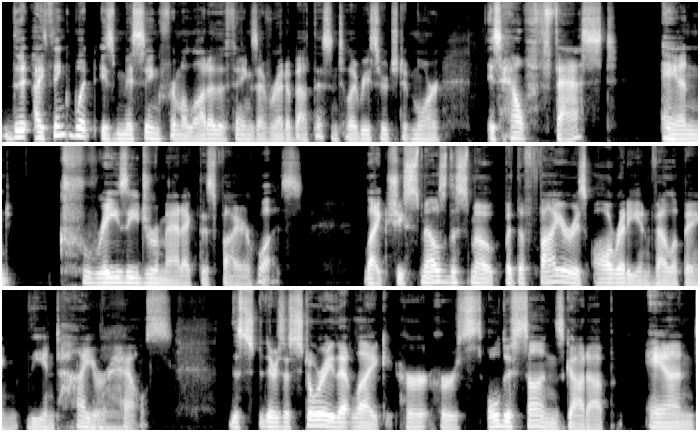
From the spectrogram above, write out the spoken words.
the, I think what is missing from a lot of the things I've read about this until I researched it more is how fast and crazy dramatic this fire was. Like she smells the smoke, but the fire is already enveloping the entire house. This, there's a story that like her her oldest sons got up and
